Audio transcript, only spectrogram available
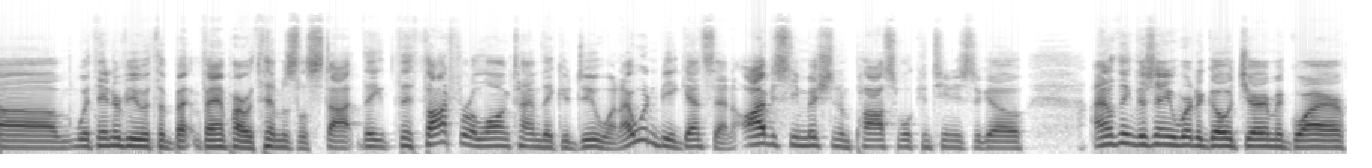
Uh, with interview with the vampire with Timothy Lestat, they they thought for a long time they could do one. I wouldn't be against that. And obviously, Mission Impossible continues to go. I don't think there's anywhere to go with Jerry Maguire.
